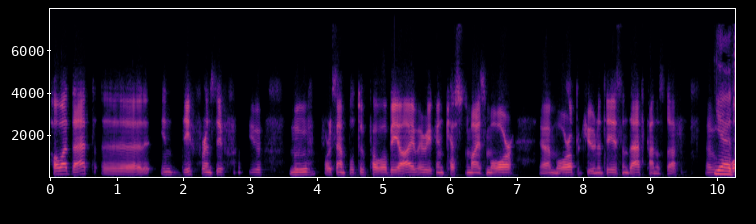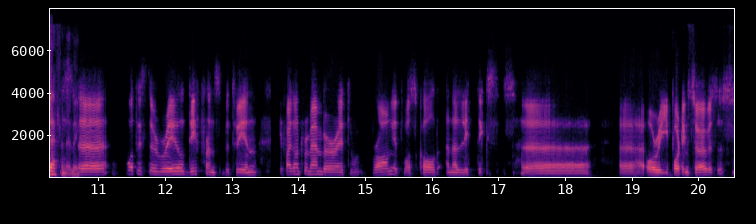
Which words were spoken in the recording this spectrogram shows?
How about that uh, in difference if you move, for example, to Power BI where you can customize more, uh, more opportunities and that kind of stuff? Uh, Yeah, what definitely. uh, what is the real difference between, if I don't remember it wrong, it was called analytics uh, uh, or reporting services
